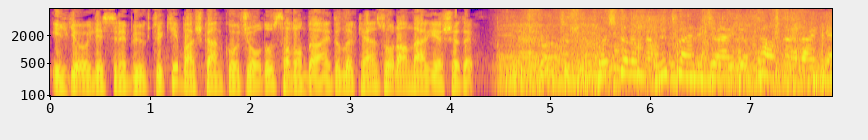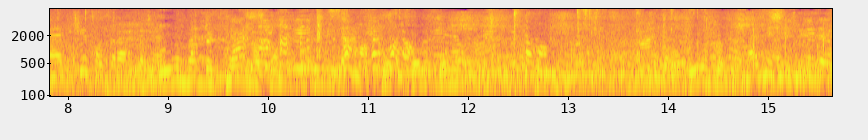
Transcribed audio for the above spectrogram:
İlgi öylesine büyüktü ki Başkan Kocaoğlu salonda ayrılırken zor anlar yaşadı. Başkanım lütfen rica ediyorum. Ankara'dan geldik. Bir fotoğraf rica Buyurun ben bekliyorum zaten. Tamam. Tamam. Konu, konu, Tamam. ama buyurun kardeşim. Teşekkür ederim.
